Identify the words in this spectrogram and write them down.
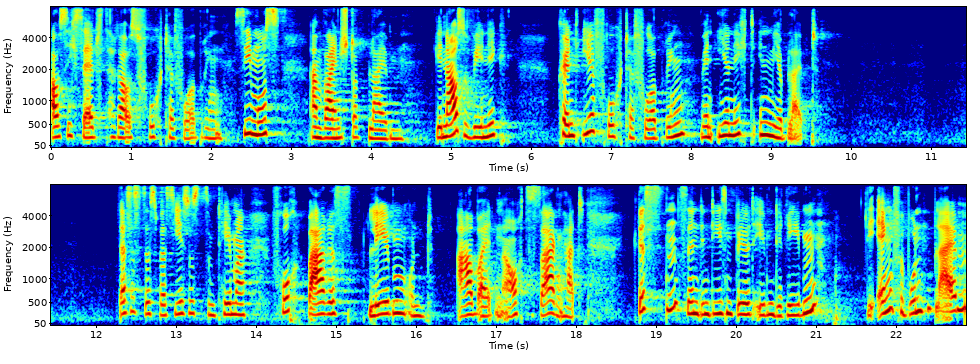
aus sich selbst heraus Frucht hervorbringen. Sie muss am Weinstock bleiben. Genauso wenig könnt ihr Frucht hervorbringen, wenn ihr nicht in mir bleibt. Das ist das, was Jesus zum Thema fruchtbares Leben und Arbeiten auch zu sagen hat. Christen sind in diesem Bild eben die Reben, die eng verbunden bleiben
